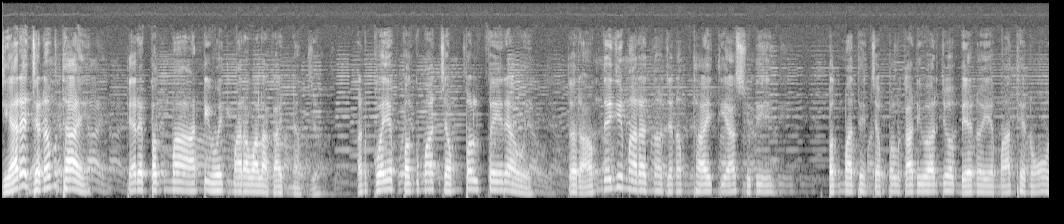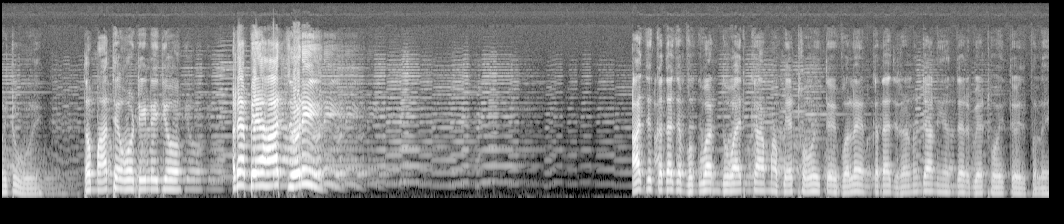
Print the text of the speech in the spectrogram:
જ્યારે જન્મ થાય, ત્યારે પગમાં આંટી હોય મારા વાલા કાઢી નાખજો. અને કોઈએ પગમાં ચંપલ પહેર્યા હોય, તો રામદેવજી મહારાજનો જન્મ થાય ત્યાં સુધી પગમાંથી ચપ્પલ કાઢી વાળજો બેનો એ માથે નો ઓઢવું હોય. તો માથે ઓઢી લેજો. અને બે હાથ જોડી. આજે કદાચ ભગવાન દ્વારકામાં બેઠો હોય તો ભલે કદાચ રણુજાની અંદર બેઠો હોય તો ભલે.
